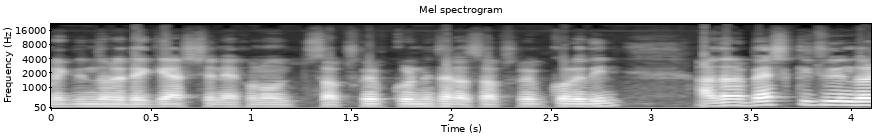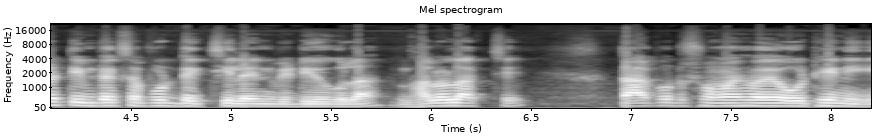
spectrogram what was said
অনেকদিন ধরে দেখে আসছেন এখনও সাবস্ক্রাইব করেনি তারা সাবস্ক্রাইব করে দিন। আর যারা বেশ কিছুদিন ধরে টিমটেক সাপোর্ট দেখছিলেন ভিডিওগুলো, ভালো লাগছে। তারপর সময় হয়ে ওঠেনি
